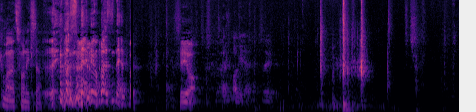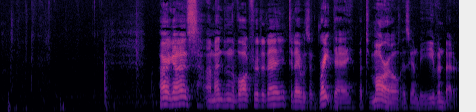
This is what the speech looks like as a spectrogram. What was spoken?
Come on, that's funny stuff. it wasn't that. It wasn't that. See y'all. Alright, guys, I'm ending the vlog for today. Today was a great day, but tomorrow is going to be even better.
